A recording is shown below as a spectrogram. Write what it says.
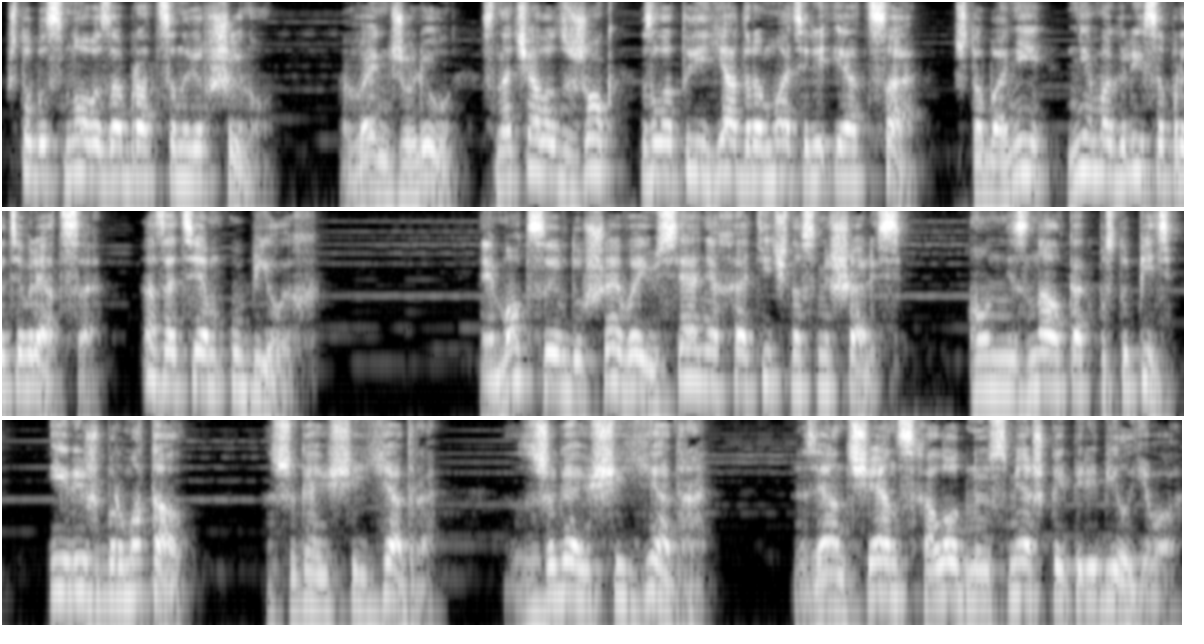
чтобы снова забраться на вершину. Вэнь Джулю сначала сжег золотые ядра матери и отца, чтобы они не могли сопротивляться, а затем убил их. Эмоции в душе Вэюсяня хаотично смешались. Он не знал, как поступить, и лишь бормотал. «Сжигающие ядра! Сжигающие ядра!» Зян Чен с холодной усмешкой перебил его.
